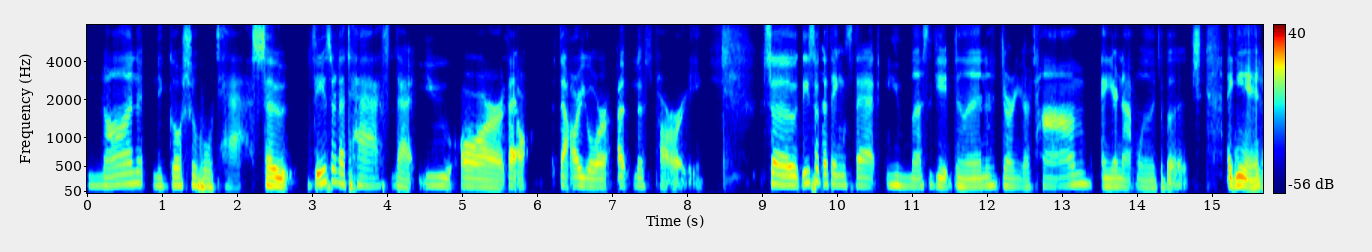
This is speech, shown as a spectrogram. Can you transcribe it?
non-negotiable tasks. So these are the tasks that you are that are that are your utmost priority. So these are the things that you must get done during your time and you're not willing to budge. Again,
